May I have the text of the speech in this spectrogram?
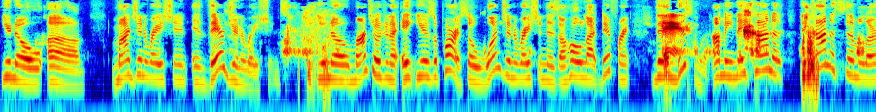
you know uh, my generation and their generations. You know, my children are eight years apart, so one generation is a whole lot different than this one. I mean, they kind of they kind of similar,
